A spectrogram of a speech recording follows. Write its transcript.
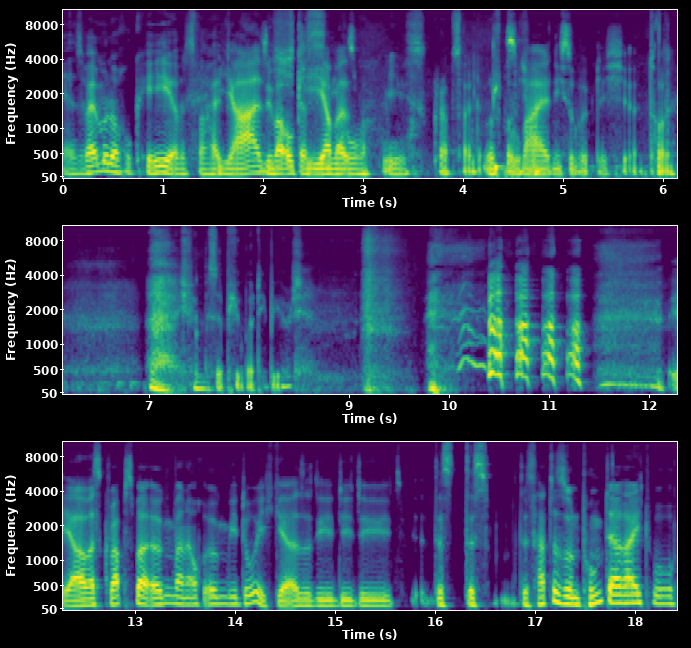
Ja, es war immer noch okay, aber es war halt. Ja, sie war okay, aber es- Niveau, wie Scrubs halt Es ursprünglich war war. halt nicht so wirklich äh, toll. Ich vermisse Puberty Beard. Ja, aber Scrubs war irgendwann auch irgendwie durch, gell? Also die, die, die, das, das, das hatte so einen Punkt erreicht, wo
